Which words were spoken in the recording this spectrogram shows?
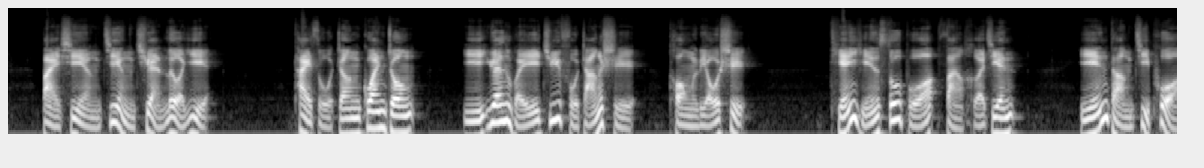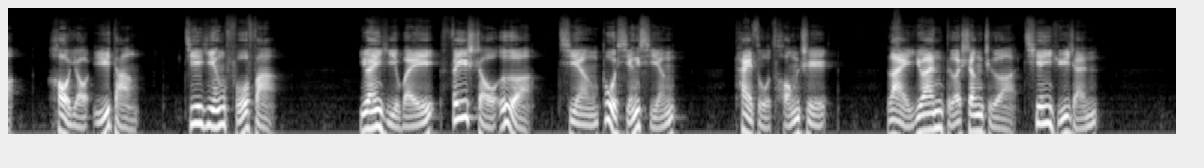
百姓敬劝乐业。太祖征关中，以渊为居府长史，统刘氏。田银、苏伯反河间，银等既破，后有余党。皆应伏法，渊以为非首恶，请不行刑。太祖从之，赖渊得生者千余人。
